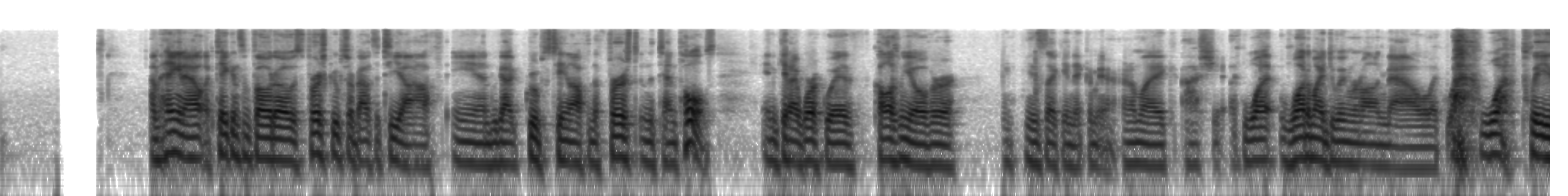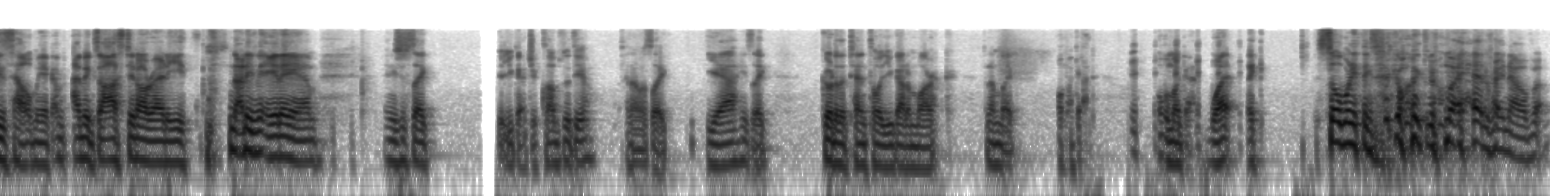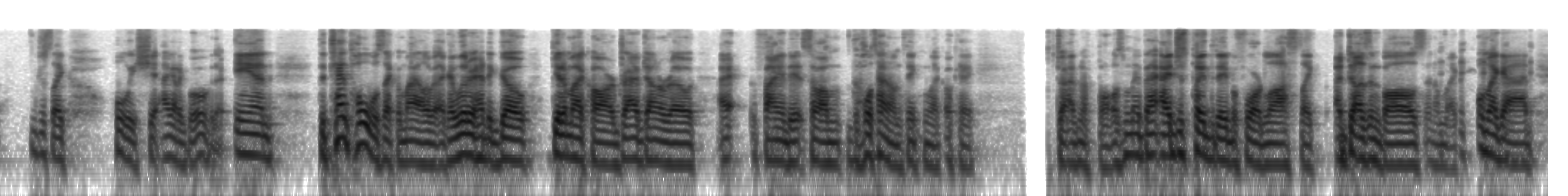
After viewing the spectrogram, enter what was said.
I'm hanging out, like taking some photos. First groups are about to tee off, and we got groups teeing off in the first and the tenth holes. And kid I work with calls me over. He's like, "Hey Nick, come here," and I'm like, "Ah, oh, shit! Like, what? What am I doing wrong now? Like, what? what please help me! Like, I'm, I'm exhausted already. It's not even 8 a.m." And he's just like, "You got your clubs with you?" And I was like, "Yeah." He's like, "Go to the tenth hole. You got a mark." And I'm like, "Oh my god! Oh my god! What? Like, so many things are going through my head right now, but." I'm just like, holy shit, I gotta go over there. And the tenth hole was like a mile away. Like I literally had to go get in my car, drive down a road, I find it. So I'm the whole time I'm thinking like, okay, do I have enough balls in my bag? I just played the day before and lost like a dozen balls, and I'm like, oh my god.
